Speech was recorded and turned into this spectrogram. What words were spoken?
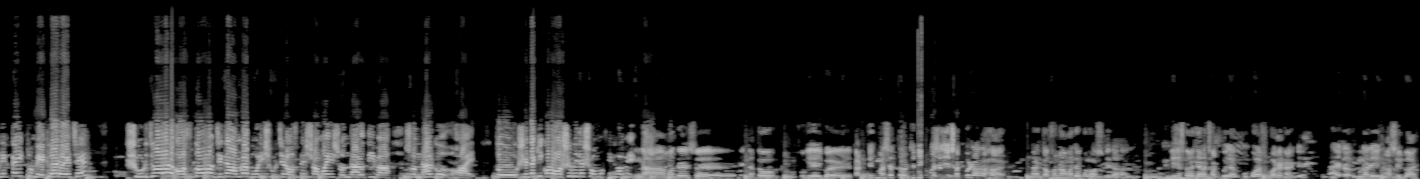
অনেকটা একটু মেঘলা রয়েছে সূর্যর অস্ত যেটা আমরা বলি সূর্যের অস্তের সময় সন্ধ্যা আরতি বা সন্ধ্যার্ঘ হয়, তো সেটা কি কোনো অসুবিধার সম্মুখীন হবে? না, আমাদের এটা তো খুবই এই, কার্তিক মাসে তো ঠিক মাসে যে ছট পূজা হয় হ্যাঁ তখনও আমাদের কোনো অসুবিধা হয়। বিশেষ করে যারা ছট পূজা উপবাস করেন আর কি হ্যাঁ এটা ওনারই আশীর্বাদ।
